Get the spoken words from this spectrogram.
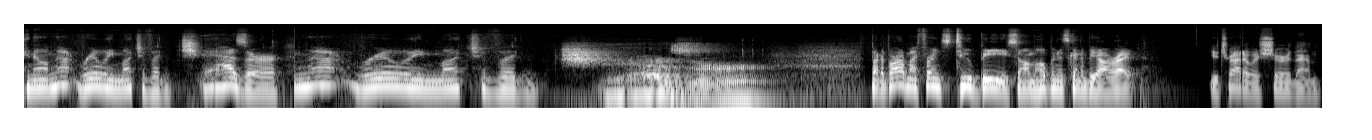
You know, I'm not really much of a jazzer. I'm not really much of a but I borrowed my friend's 2B, so I'm hoping it's going to be all right. You try to assure them.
